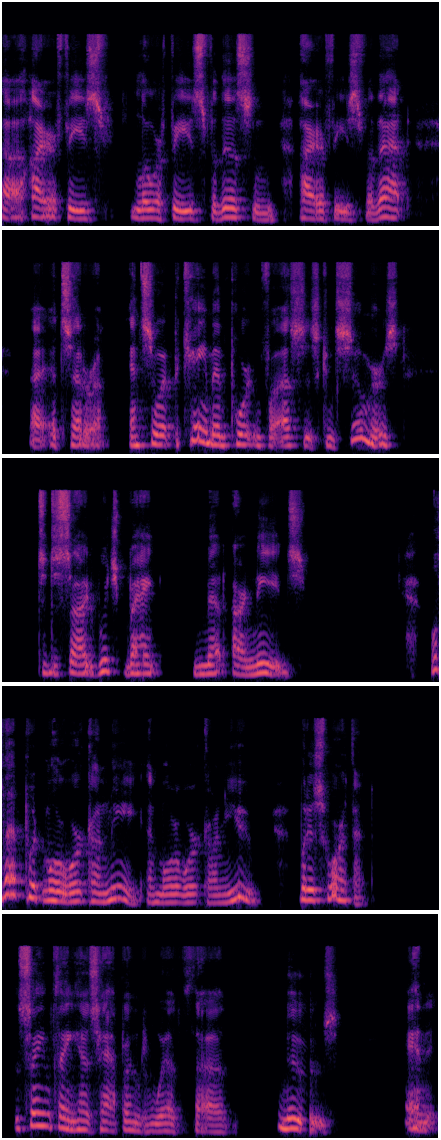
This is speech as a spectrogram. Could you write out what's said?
uh, higher fees, lower fees for this, and higher fees for that, uh, et cetera. And so it became important for us as consumers to decide which bank met our needs. Well, that put more work on me and more work on you, but it's worth it. The same thing has happened with uh, news. And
